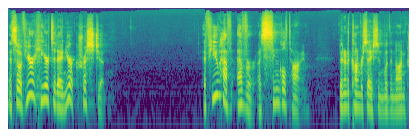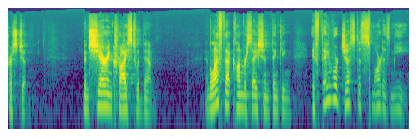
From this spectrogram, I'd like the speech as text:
And so, if you're here today and you're a Christian, if you have ever, a single time, been in a conversation with a non Christian, been sharing Christ with them, and left that conversation thinking, if they were just as smart as me,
